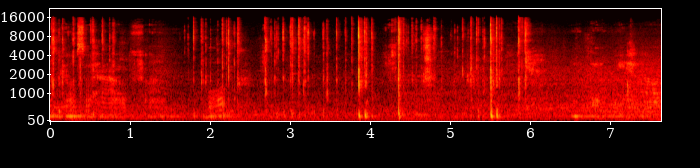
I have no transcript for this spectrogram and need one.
And we also have um, book. And then we have um,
